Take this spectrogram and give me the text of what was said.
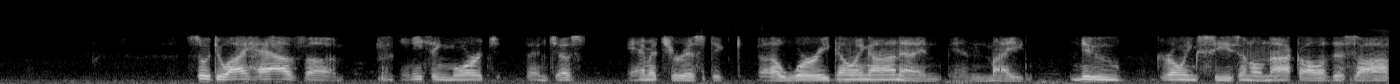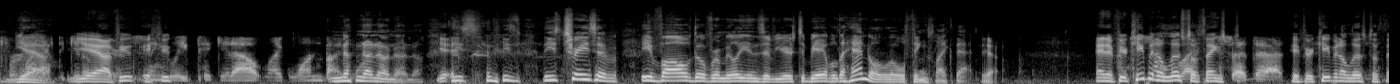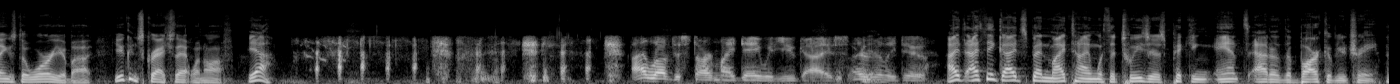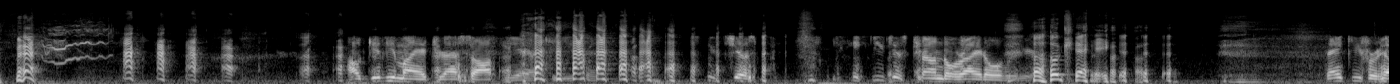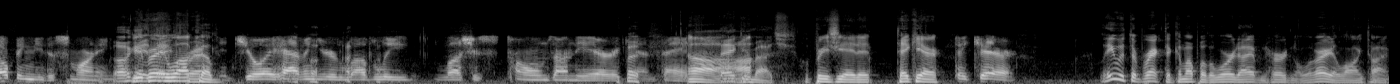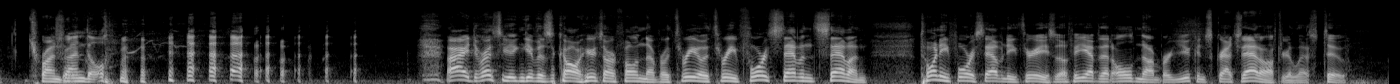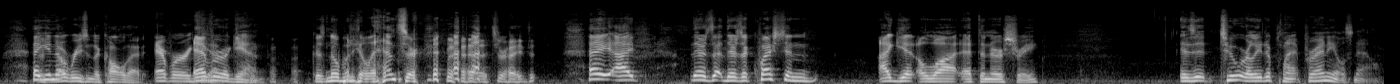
So, do I have um, anything more than just amateuristic uh, worry going on, and, and my new growing season will knock all of this off, or I Yeah. have to get Yeah, up if you- and if you- singly pick it out like one by No, one? no, no, no, no. These, these these trees have evolved over millions of years to be able to handle little things like that. Yeah. And if you're keeping so a list of things, said that. if you're keeping a list of things to worry about, you can scratch that one off. Yeah. I love to start my day with you guys. I really do. I, I think I'd spend my time with the tweezers picking ants out of the bark of your tree. I'll give you my address off the air, Keith. you just you just trundle right over here. okay. Thank you for helping me this morning. Okay, You're very welcome. Brett. Enjoy having your lovely, luscious tones on the air again. Thanks. Thank you much. Appreciate it. Take care. Take care. Leave it to Breck to come up with a word I haven't heard in a very long time. Trundle. Trundle. All right, the rest of you can give us a call. Here's our phone number 303 477 2473. So if you have that old number, you can scratch that off your list too. Hey, There's you know- no reason to call that ever again. Ever again, because nobody will answer. That's right. Hey, I there's a, there's a question I get a lot at the nursery. Is it too early to plant perennials now?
